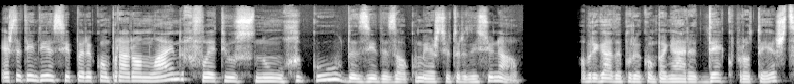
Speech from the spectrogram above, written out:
Esta tendência para comprar online refletiu-se num recuo das idas ao comércio tradicional. Obrigada por acompanhar a DECO Proteste,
